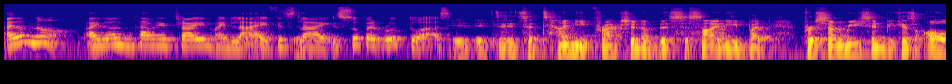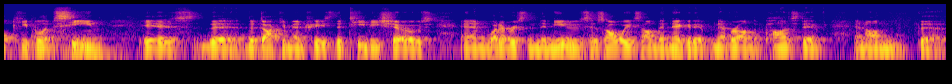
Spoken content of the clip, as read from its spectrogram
I don't know. I don't have any try in my life. It's like it's super rude to us. It, it, it's a tiny fraction of this society, but for some reason, because all people have seen is the the documentaries, the TV shows, and whatever's in the news is always on the negative, never on the positive, and on the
